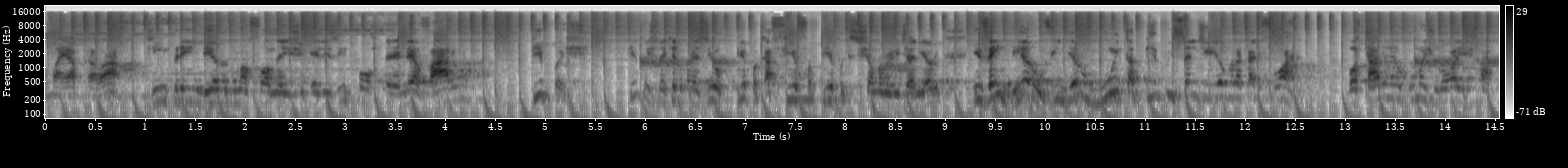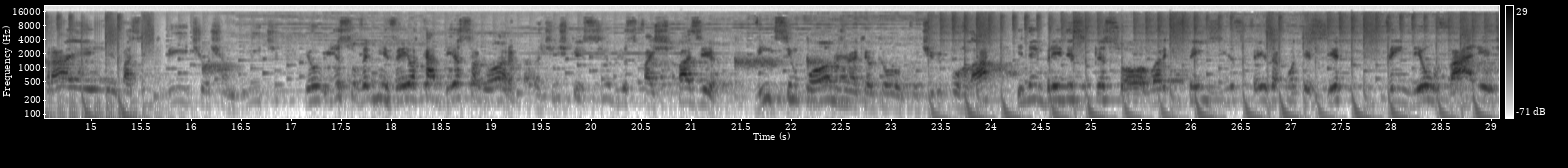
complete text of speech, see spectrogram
numa época lá, que empreenderam de uma forma, eles, eles, import, eles levaram pipas, pipas daqui do Brasil, pipa, cafifa, pipa, que se chama no Rio de Janeiro, e venderam, venderam muita pipa em San Diego, na Califórnia. Botaram em algumas lojas na praia, em Pacific Beach, Ocean Beach. Eu, isso me veio à cabeça agora. Eu tinha esquecido isso faz quase 25 anos né, que, eu, que eu, que eu tive por lá e lembrei desse pessoal agora que fez isso, fez acontecer, vendeu várias,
